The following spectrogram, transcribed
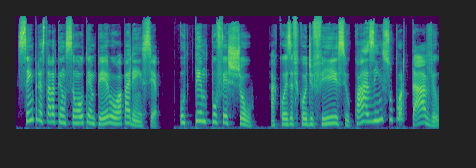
sem prestar atenção ao tempero ou aparência. O tempo fechou. A coisa ficou difícil, quase insuportável.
